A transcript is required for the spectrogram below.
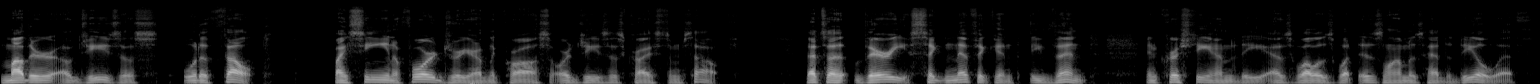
mother of Jesus would have felt by seeing a forgery on the cross or Jesus Christ himself. That's a very significant event in Christianity as well as what Islam has had to deal with.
